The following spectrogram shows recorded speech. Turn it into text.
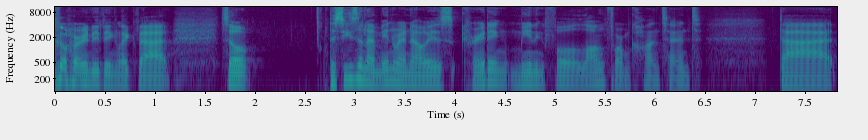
or anything like that. So the season I'm in right now is creating meaningful long form content that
